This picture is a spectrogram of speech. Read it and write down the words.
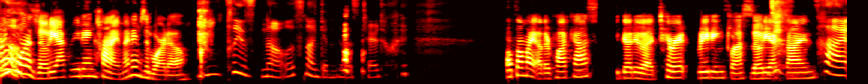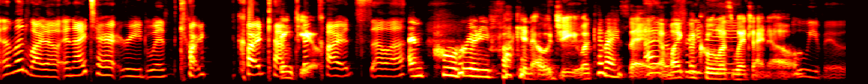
anyone Ugh. want a zodiac reading? Hi, my name's Eduardo. Mm, Please no, let's not get into this territory. That's on my other podcast. You go to a tarot reading slash zodiac signs. Hi, I'm Eduardo, and I tarot read with card card captor Thank you. cards. So uh, I'm pretty fucking OG. What can I say? I'm I'm like the coolest witch I know. weeboo.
